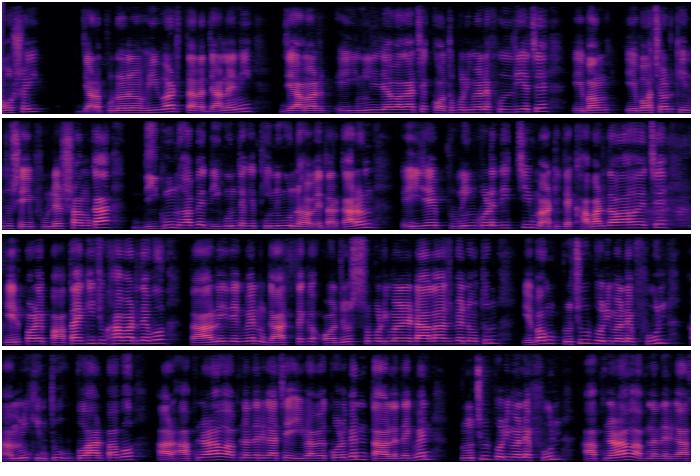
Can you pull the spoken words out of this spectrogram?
অবশ্যই যারা পুরনো ভিউয়ার তারা জানেনই যে আমার এই নীল জবা গাছে কত পরিমাণে ফুল দিয়েছে এবং এবছর কিন্তু সেই ফুলের সংখ্যা দ্বিগুণ হবে, দ্বিগুণ থেকে তিনগুণ হবে। তার কারণ এই যে প্রুনিং করে দিচ্ছি, মাটিতে খাবার দেওয়া হয়েছে, এরপরে পাতায় কিছু খাবার দেব, তাহলেই দেখবেন গাছ থেকে অজস্র পরিমাণে ডাল আসবে নতুন এবং প্রচুর পরিমাণে ফুল আমি কিন্তু উপহার পাবো। আর আপনারাও আপনাদের গাছে এইভাবে করবেন, তাহলে দেখবেন প্রচুর পরিমাণে ফুল আপনারাও আপনাদের গাছ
